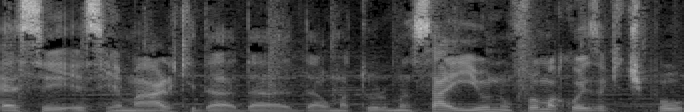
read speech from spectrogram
esse, esse remarque da, da, da Uma Turma, saiu, não foi uma coisa que, tipo,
